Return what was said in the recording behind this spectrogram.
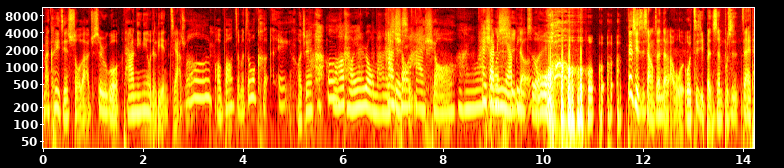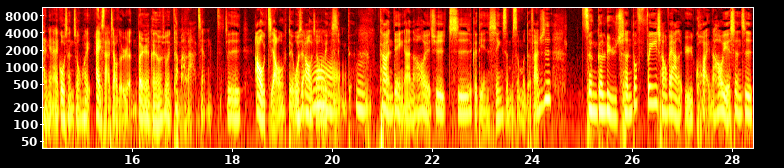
蛮可以接受啦，就是如果他捏捏我的脸颊，说：“哦，宝宝怎么这么可爱？”我觉得我好讨厌肉麻的害羞害羞，害羞你牙闭嘴。但其实讲真的啦，我我自己本身不是在谈恋爱过程中会爱撒娇的人，本人可能会说：“你干嘛啦？”这样子就是傲娇，对我是傲娇类型的。嗯，看完电影啊，然后也去吃个点心什么什么的，反正就是。整个旅程都非常非常的愉快，然后也甚至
